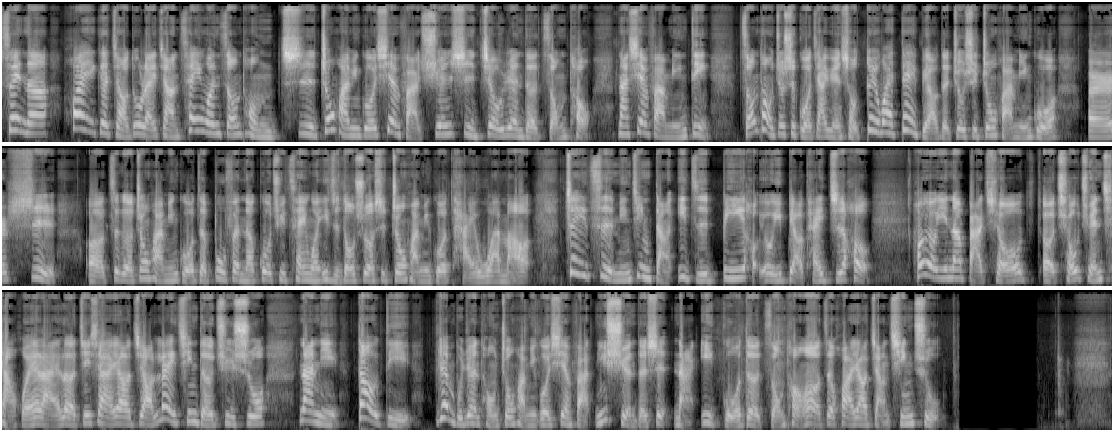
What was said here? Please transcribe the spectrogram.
所以呢，换一个角度来讲，蔡英文总统是中华民国宪法宣誓就任的总统。那宪法明定，总统就是国家元首，对外代表的就是中华民国，而是呃这个中华民国的部分呢，过去蔡英文一直都说是中华民国台湾嘛。哦，这一次民进党一直逼侯友宜表态之后。侯友谊呢，把球呃球权抢回来了，接下来要叫赖清德去说，那你到底认不认同中华民国宪法？你选的是哪一国的总统哦？这话要讲清楚。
